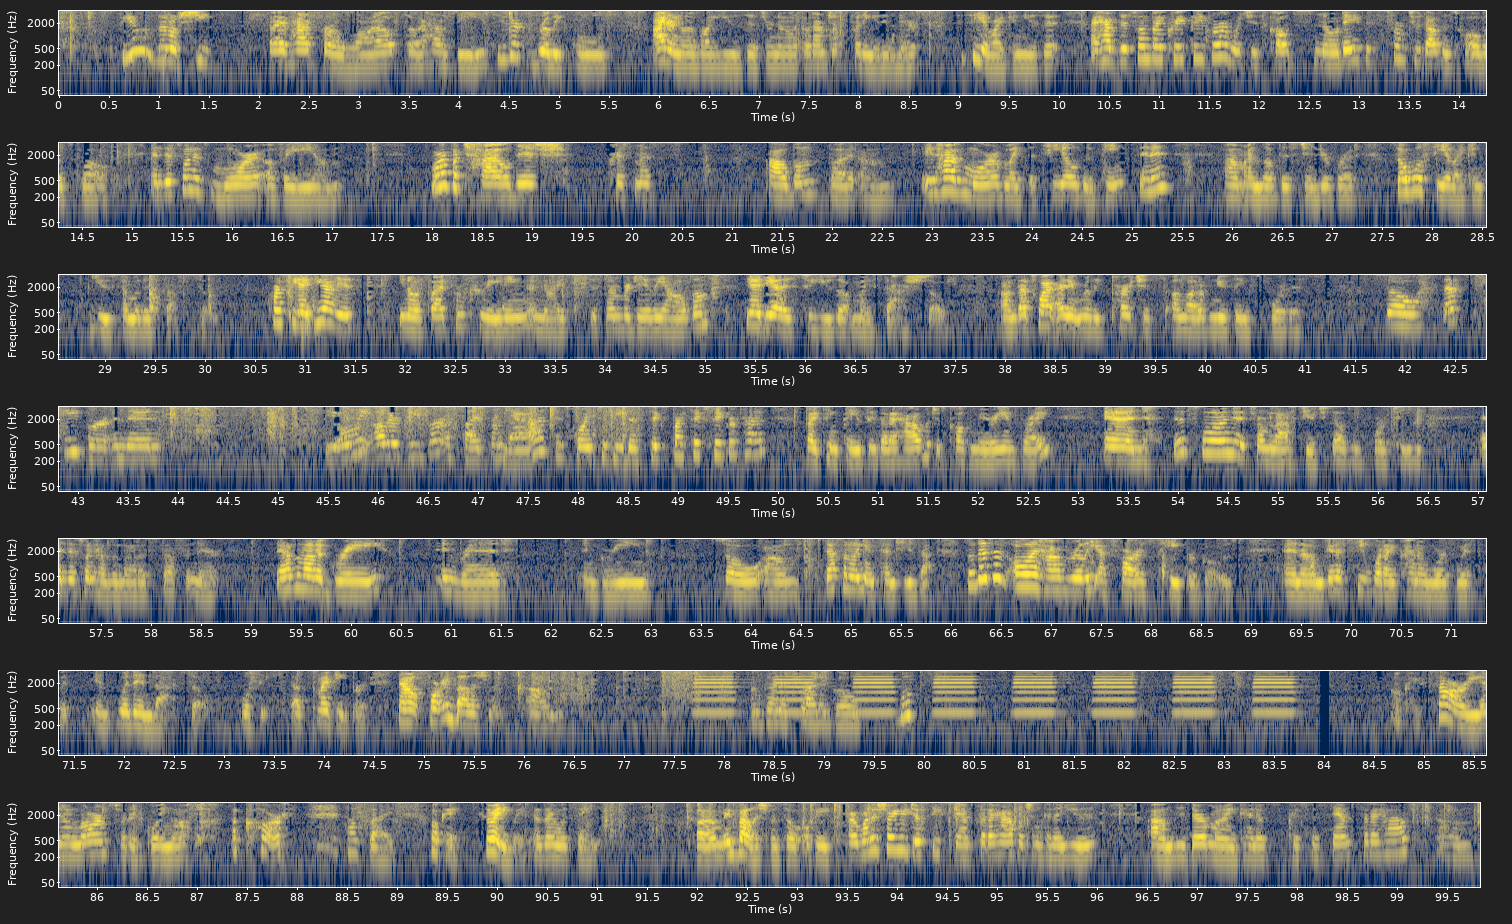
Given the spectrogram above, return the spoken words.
a few little sheets that I've had for a while. So I have these. These are really old. I don't know if I'll use this or not, but I'm just putting it in there to see if I can use it. I have this one by Crate Paper, which is called Snow Day. This is from 2012 as well. And this one is more of a, um, more of a childish Christmas album, but um, it has more of like the teals and pinks in it. Um, I love this gingerbread. So we'll see if I can use some of this stuff. So, of course, the idea is, you know, aside from creating a nice December daily album, the idea is to use up my stash. So um, that's why I didn't really purchase a lot of new things for this. So that's paper, and then the only other paper aside from that is going to be the 6x6 paper pad by Pink Paislee that I have, which is called Merry and Bright. And this one is from last year, 2014. And this one has a lot of stuff in there. It has a lot of gray and red and green. So um, definitely intend to use that. So this is all I have really as far as paper goes. And I'm going to see what I kind of work with, with in, within that. So we'll see. That's my paper. Now for embellishments. Um, I'm to try to go, whoops. Okay, sorry, an alarm started going off a car outside. Okay, so anyway, as I was saying, um, embellishment. So, okay, I want to show you just these stamps that I have, which I'm going to use. Um, these are my kind of Christmas stamps that I have. Um,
